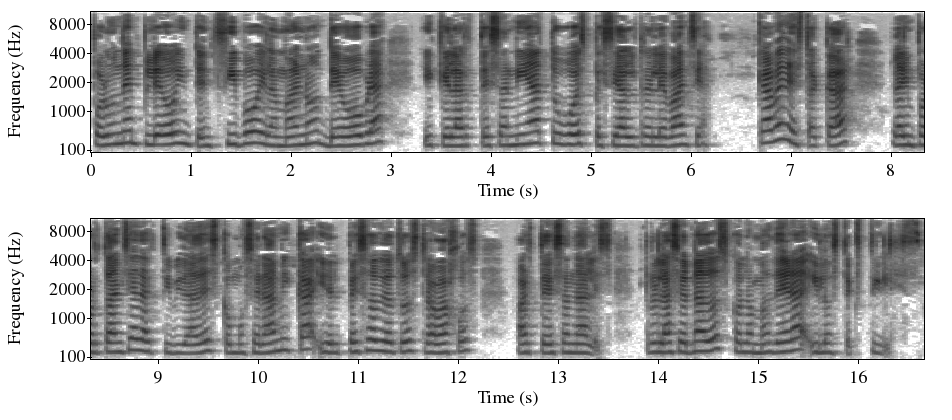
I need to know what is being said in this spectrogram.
por un empleo intensivo y la mano de obra y que la artesanía tuvo especial relevancia. Cabe destacar la importancia de actividades como cerámica y el peso de otros trabajos artesanales relacionados con la madera y los textiles.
